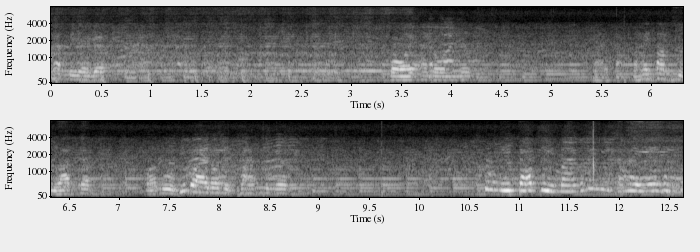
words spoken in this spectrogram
ท่านเมียครับ บอยอานนท์ครับถ่ายตัดมาให้ตั้มสุรัตน์ครับมาดูที่บอยอานนท์อีกครั้งหนึงครับตรงนี้ป๊อปตีมาก็ไม่มีใครครับโอ้โห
